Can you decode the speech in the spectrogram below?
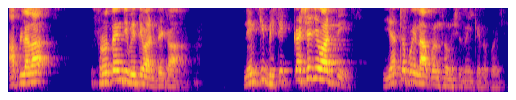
आपल्याला श्रोत्यांची भीती वाटते का? नेमकी भीती कशाची वाटते? याचं पहिलं आपण संशोधन केलं पाहिजे.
